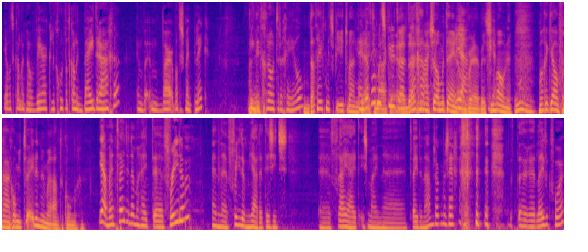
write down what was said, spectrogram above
Ja, wat kan ik nou werkelijk goed? Wat kan ik bijdragen? En, en waar, wat is mijn plek? in dit grotere geheel. Dat heeft met spiritualiteit en dat te heeft maken. Met spiritualiteit en daar gaan we het zo meteen ja. over hebben. Simone, ja. mag ik jou vragen om je tweede nummer aan te kondigen? Ja, mijn tweede nummer heet uh, Freedom. En uh, Freedom, ja, dat is iets... Uh, vrijheid is mijn tweede naam, zou ik maar zeggen. Daar leef ik voor.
